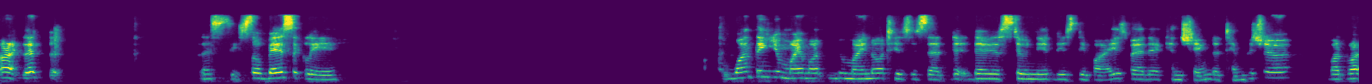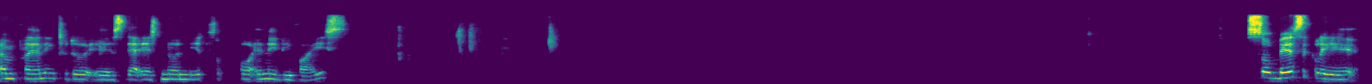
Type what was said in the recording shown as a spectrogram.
All right, let, let's see. So basically, one thing you might want, you might notice is that they, they still need this device where they can change the temperature. But what I'm planning to do is there is no need for- for any device. So basically,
